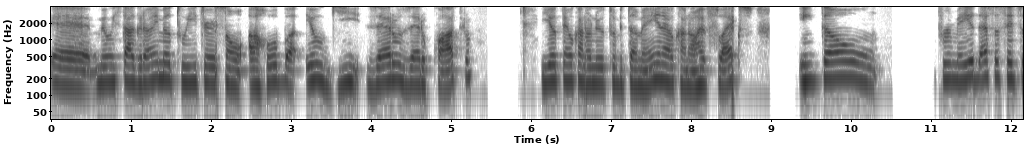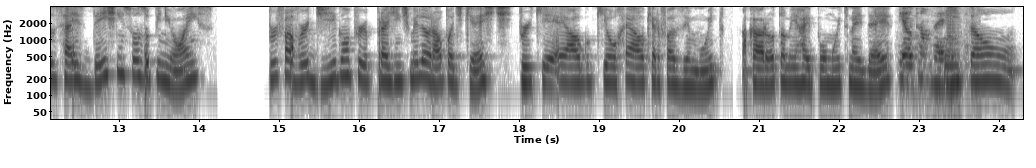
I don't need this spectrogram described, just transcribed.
É, meu Instagram e meu Twitter são eugui004. E eu tenho o canal no YouTube também, né? O canal Reflexo. Então, por meio dessas redes sociais, deixem suas opiniões. Por favor, digam para a gente melhorar o podcast, porque é algo que eu real quero fazer muito. A Carol também hypou muito na ideia. Eu também. Então,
